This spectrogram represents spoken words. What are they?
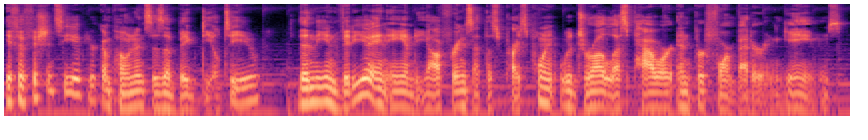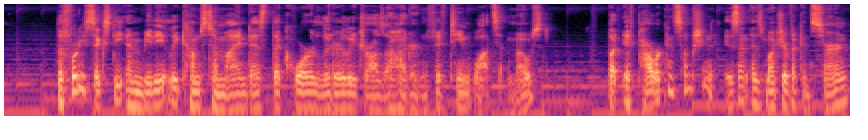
If efficiency of your components is a big deal to you, then the Nvidia and AMD offerings at this price point would draw less power and perform better in games. The 4060 immediately comes to mind as the core literally draws 115 watts at most, but if power consumption isn't as much of a concern,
